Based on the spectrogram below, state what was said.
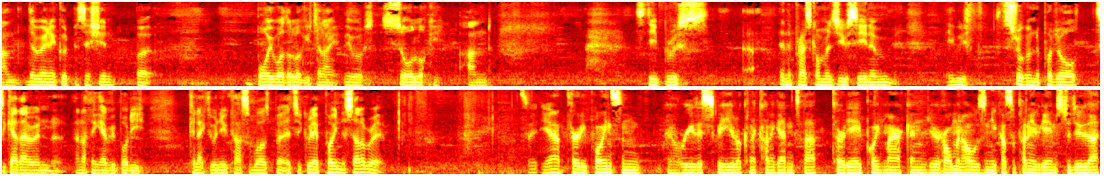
and they're in a good position. But boy, were they lucky tonight! They were so lucky. And Steve Bruce uh, in the press conference you've seen him, he was struggling to put it all together, and and I think everybody connected with Newcastle was. But it's a great point to celebrate. That's it, yeah, thirty points, and you know, realistically, you're looking at kind of getting to that thirty-eight point mark, and you're home and hose, and Newcastle plenty of games to do that.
